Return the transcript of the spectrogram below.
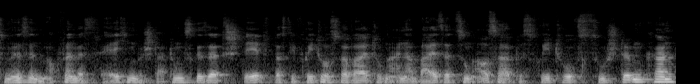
zumindest im nordrhein-westfälischen Bestattungsgesetz steht, dass die Friedhofsverwaltung einer Beisetzung außerhalb des Friedhofs zustimmen kann.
